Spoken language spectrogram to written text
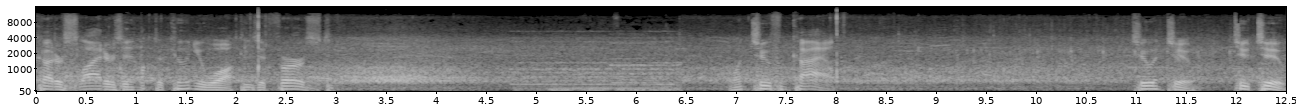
cutter sliders in. Acuna walked. He's at first. 1 2 from Kyle. 2 and 2. 2 2.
